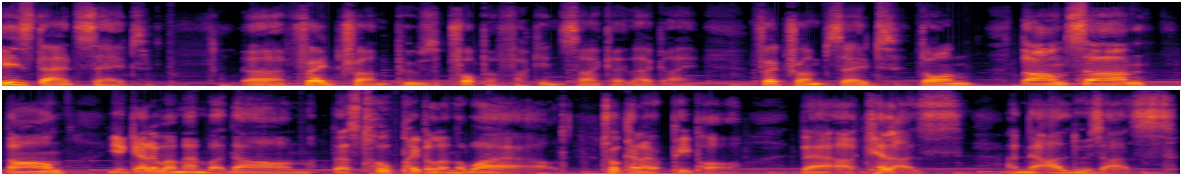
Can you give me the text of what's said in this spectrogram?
His dad said, uh, Fred Trump, who's a proper fucking psycho, that guy, Fred Trump said, Don, Don, son, Don, you gotta remember, Don, there's two people in the world, two kind of people. There are killers and there are losers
